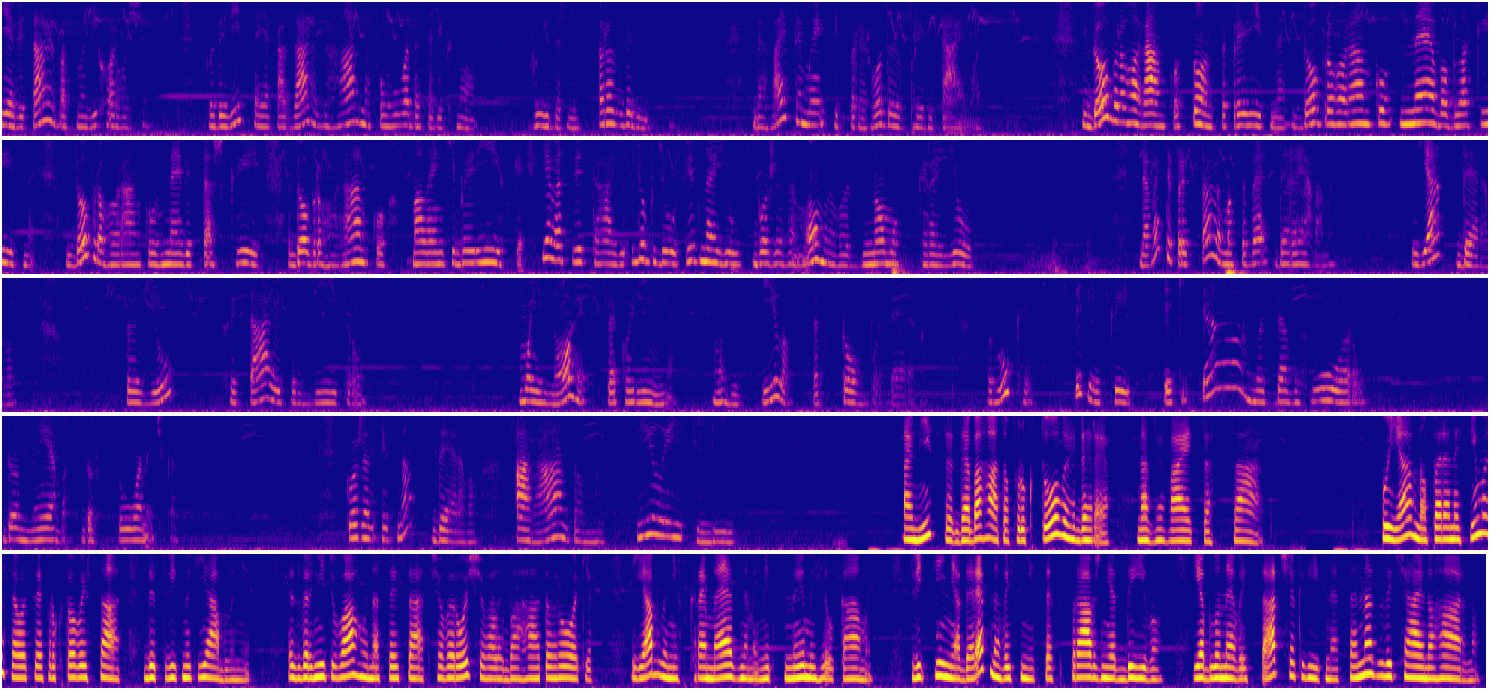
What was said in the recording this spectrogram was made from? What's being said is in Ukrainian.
Я вітаю вас, мої хороші. Подивіться, яка зараз гарна погода за вікном. Визирніть, роздивіться. Давайте ми із природою привітаємось. Доброго ранку, сонце привітне, доброго ранку небо блакитне, доброго ранку в небі пташки, доброго ранку маленькі берізки. Я вас вітаю, люблю, пізнаю, бо живемо ми в одному краю. Давайте представимо себе деревами. Я дерево. Стою, хитаюсь від вітру. Мої ноги це коріння, моє тіло це стовбур дерева. Руки це гілки, які тягнуться вгору до неба, до сонечка. Кожен із нас дерево, а разом ми цілий ліс. А місце, де багато фруктових дерев, називається сад. Уявно перенесімося у цей фруктовий сад, де цвітнуть яблуні. Зверніть увагу на цей сад, що вирощували багато років. Яблуні з кремезними міцними гілками. Цвітіння дерев навесні це справжнє диво. Яблуневий сад, що квітне, це надзвичайно гарно.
